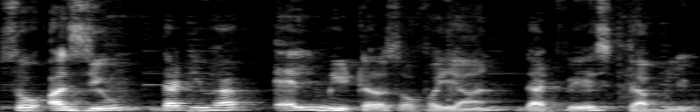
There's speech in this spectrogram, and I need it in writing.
So assume that you have L meters of a yarn that weighs W.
